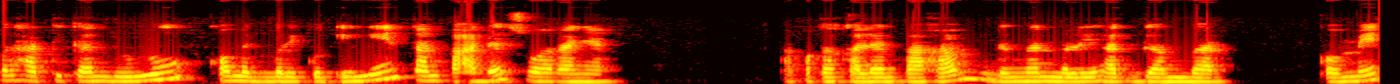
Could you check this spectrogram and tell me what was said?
Perhatikan dulu komik berikut ini tanpa ada suaranya. Apakah kalian paham dengan melihat gambar komik?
